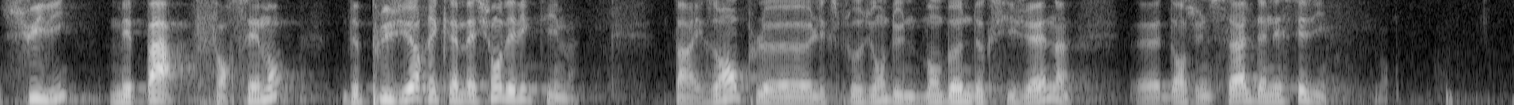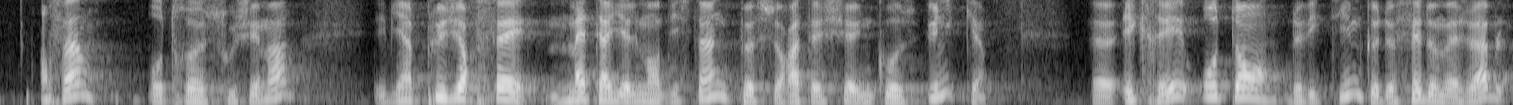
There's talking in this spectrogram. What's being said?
suivis, mais pas forcément, de plusieurs réclamations des victimes. Par exemple, euh, l'explosion d'une bonbonne d'oxygène euh, dans une salle d'anesthésie. Enfin, autre sous-schéma, eh bien, plusieurs faits matériellement distincts peuvent se rattacher à une cause unique et créer autant de victimes que de faits dommageables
